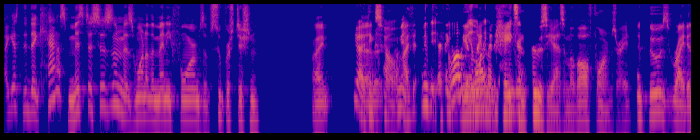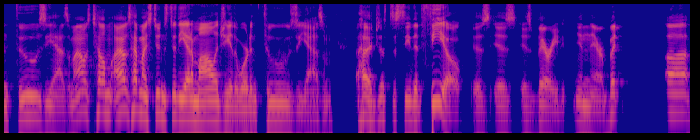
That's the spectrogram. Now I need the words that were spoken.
I guess did they cast mysticism as one of the many forms of superstition? Right. Yeah, I think uh, so. I mean, I, th- I, mean, I think the Enlightenment, Enlightenment hates enthusiasm of all forms, right? Enthus, right? Enthusiasm. I always tell them. I always have my students do the etymology of the word enthusiasm, uh, just to see that theo is is is buried in there. But uh,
